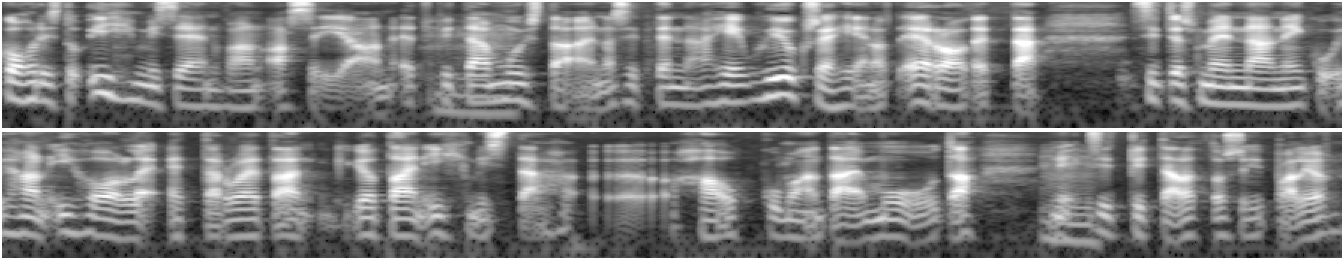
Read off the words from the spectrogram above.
kohdistu ihmiseen, vaan asiaan. Että pitää mm. muistaa aina sitten nämä hiuksen hienot erot, että sitten jos mennään niin kuin ihan iholle, että ruvetaan jotain ihmistä haukkumaan tai muuta, niin mm. niin sitten pitää olla tosi paljon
